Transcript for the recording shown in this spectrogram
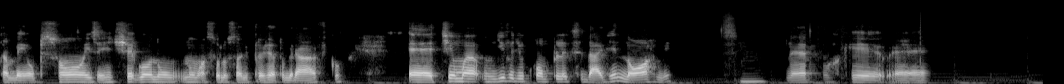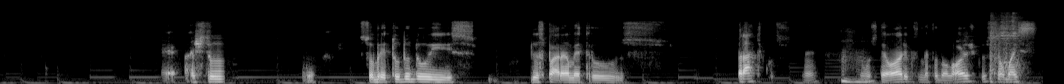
também opções, a gente chegou num, numa solução de projeto gráfico. É, tinha uma, um nível de complexidade enorme, Sim. né, porque é, é, a estrutura, sobretudo dos, dos parâmetros práticos, né, uhum. os teóricos, metodológicos, são mais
